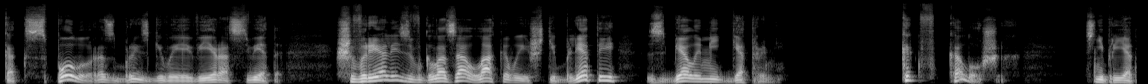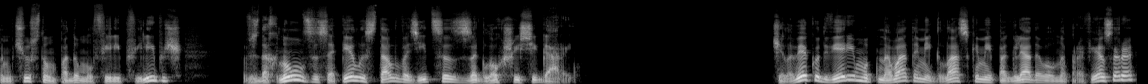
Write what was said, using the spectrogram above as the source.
как с полу, разбрызгивая веера света, швырялись в глаза лаковые штиблеты с белыми гетрами. Как в калошах. С неприятным чувством подумал Филипп Филиппович — вздохнул, засопел и стал возиться с заглохшей сигарой. Человек у двери мутноватыми глазками поглядывал на профессора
